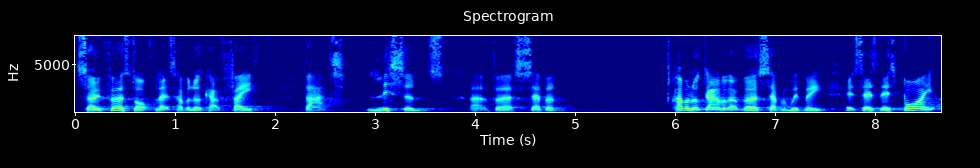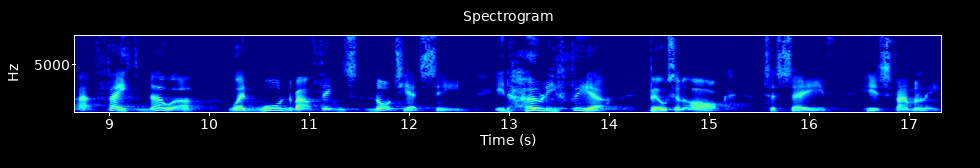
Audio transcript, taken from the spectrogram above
So, first off, let's have a look at faith that listens. Uh, verse 7. Have a look down at that verse 7 with me. It says this, by uh, faith Noah, when warned about things not yet seen, in holy fear built an ark to save his family.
